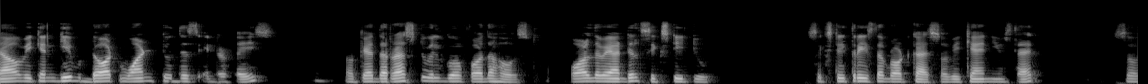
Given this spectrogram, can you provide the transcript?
now we can give dot 1 to this interface. Okay the rest will go for the host all the way until 62 63 is the broadcast so we can use that. So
